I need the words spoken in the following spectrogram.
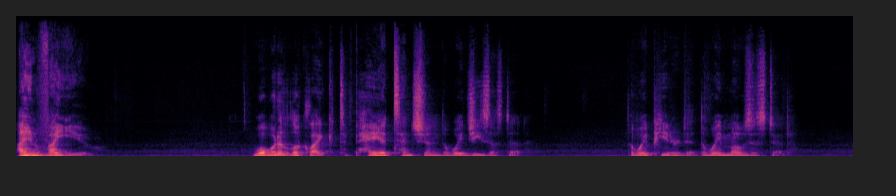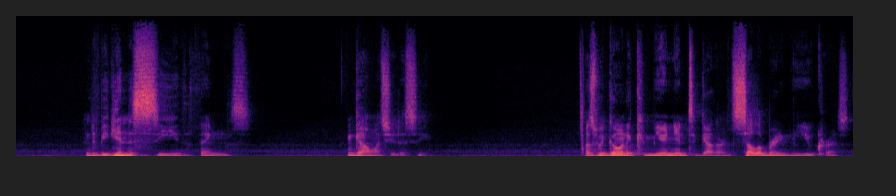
I invite you. What would it look like to pay attention the way Jesus did, the way Peter did, the way Moses did, and to begin to see the things God wants you to see? As we go into communion together and celebrating the Eucharist,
